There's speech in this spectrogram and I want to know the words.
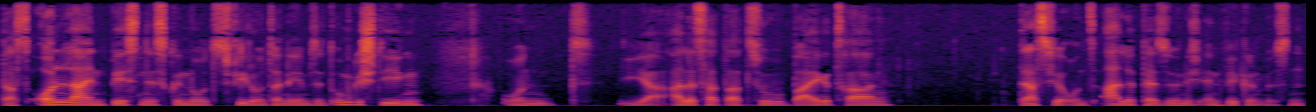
das Online-Business genutzt. Viele Unternehmen sind umgestiegen und ja, alles hat dazu beigetragen, dass wir uns alle persönlich entwickeln müssen.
